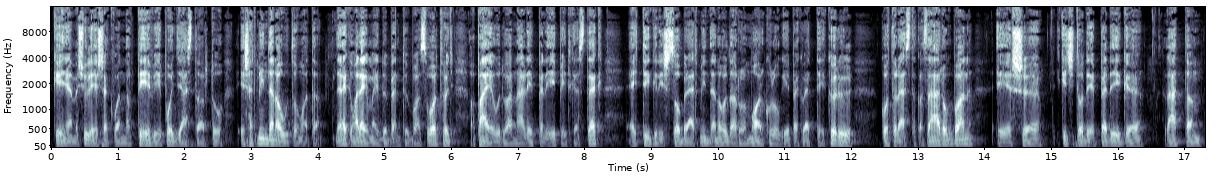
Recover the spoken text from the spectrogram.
Kényelmes ülések vannak, tévé, podgyásztartó, és hát minden automata. De nekem a legmegdöbbentőbb az volt, hogy a pályaudvarnál éppen építkeztek, egy tigris szobrát minden oldalról markológépek vették körül, kotoráztak az árokban, és kicsit odébb pedig láttam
